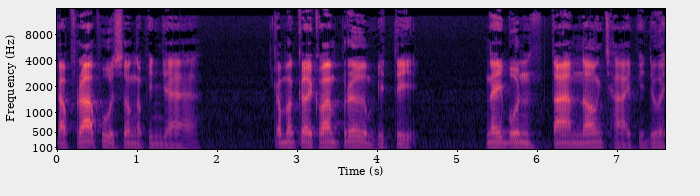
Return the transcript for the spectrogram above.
กับพระผู้ทรงอภิญญา ก็มาเกิดความปลื้มปิติ ในบุญตามน้องชายไปด้วย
